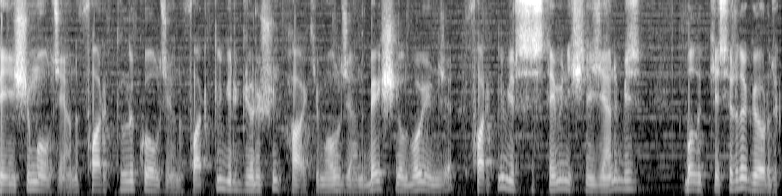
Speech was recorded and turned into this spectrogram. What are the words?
değişim olacağını, farklılık olacağını, farklı bir görüşün hakim olacağını, 5 yıl boyunca farklı bir sistemin işleyeceğini biz Balıkesir'de gördük.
